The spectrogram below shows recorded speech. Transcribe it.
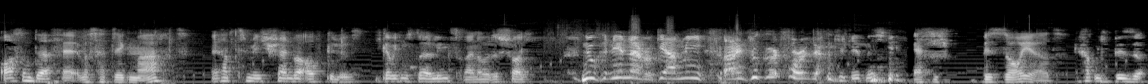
Awesome Death. Äh, was hat der gemacht? Er hat mich scheinbar aufgelöst. Ich glaube, ich muss da links rein, aber das schaue ich. You can you never get me! I'm too good for you! Okay, geht nicht. Er hat dich besäuert. Er hat mich bese...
